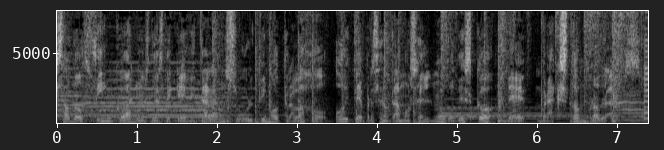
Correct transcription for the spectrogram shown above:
Pasado cinco años desde que editaran su último trabajo. Hoy te presentamos el nuevo disco de Braxton Brothers.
